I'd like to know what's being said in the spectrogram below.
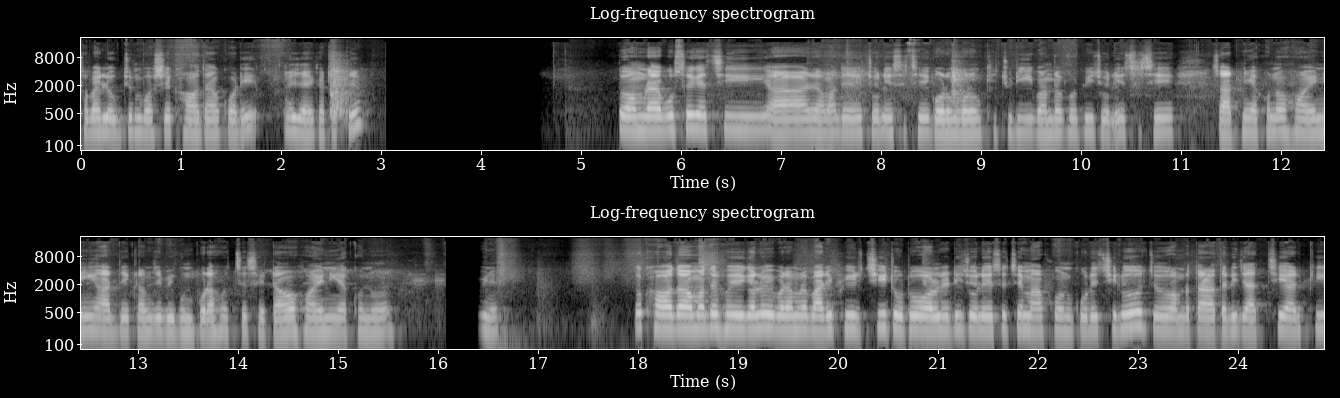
সবাই লোকজন বসে খাওয়া দাওয়া করে, এই জায়গাটাতে। তো আমরা বসে গেছি আর আমাদের চলে এসেছে গরম গরম খিচুড়ি, বাঁধাকপি চলে এসেছে। চাটনি এখনও হয়নি আর দেখলাম যে বেগুন পোড়া হচ্ছে, সেটাও হয়নি এখনও তো খাওয়া দাওয়া আমাদের হয়ে গেল, এবার আমরা বাড়ি ফিরছি। টোটো অলরেডি চলে এসেছে, মা ফোন করেছিল যে আমরা তাড়াতাড়ি যাচ্ছি আর কি।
